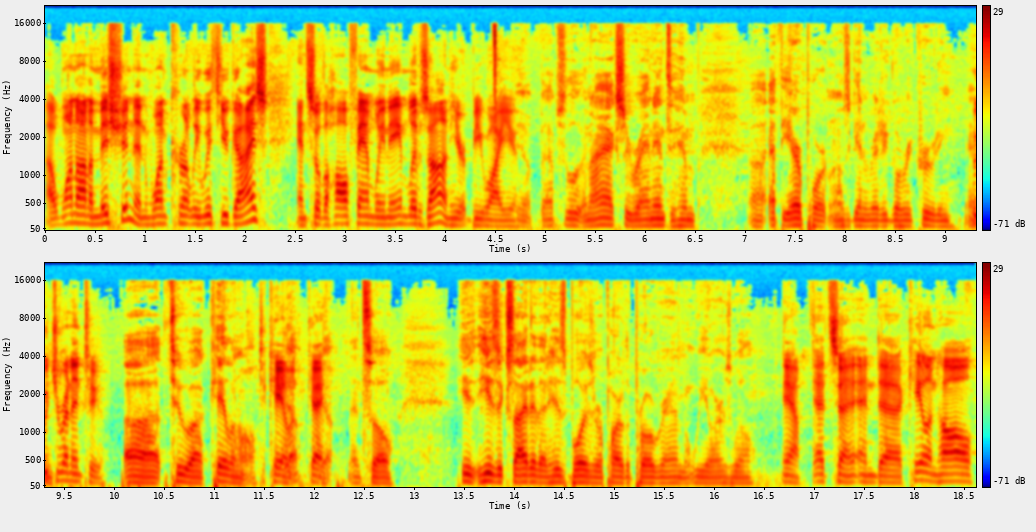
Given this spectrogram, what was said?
uh, one on a mission and one currently with you guys. And so the Hall family name lives on here at BYU. Yep, absolutely. And I actually ran into him uh, at the airport when I was getting ready to go recruiting. And, Who'd you run into? Uh, to uh, Kalin Hall. To Kalin, yeah, okay. Yeah. And so he's, he's excited that his boys are a part of the program, and we are as well. Yeah, that's uh, and uh, Kalin Hall.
